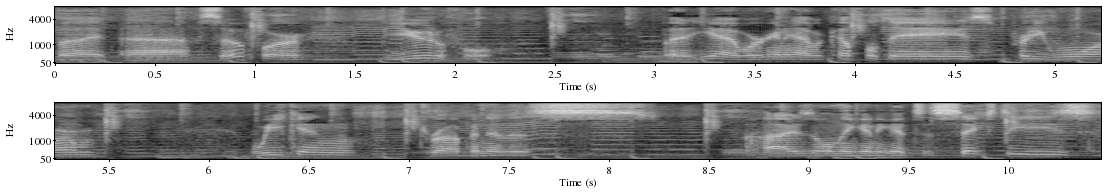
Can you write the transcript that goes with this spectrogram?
but uh, so far beautiful. But yeah, we're gonna have a couple days, pretty warm. Weekend drop into this high's only gonna get to 60s.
